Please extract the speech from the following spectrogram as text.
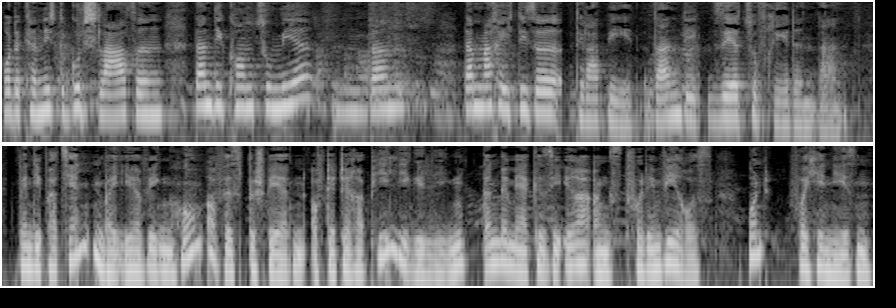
oder kann nicht gut schlafen. Dann die kommen zu mir, dann, dann mache ich diese Therapie. Dann die sehr zufrieden dann. Wenn die Patienten bei ihr wegen Homeoffice-Beschwerden auf der Therapieliege liegen, dann bemerke sie ihre Angst vor dem Virus und vor Chinesen.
